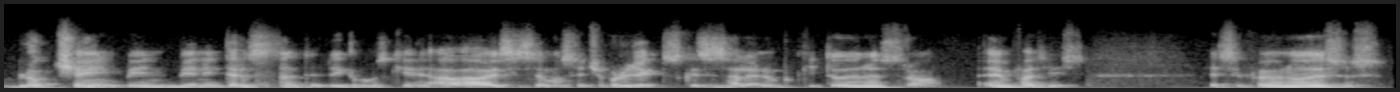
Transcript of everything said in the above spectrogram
blockchain bien, bien interesante. Digamos que a, a, veces hemos hecho proyectos que se salen un poquito de nuestro énfasis. Ese fue uno de esos.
